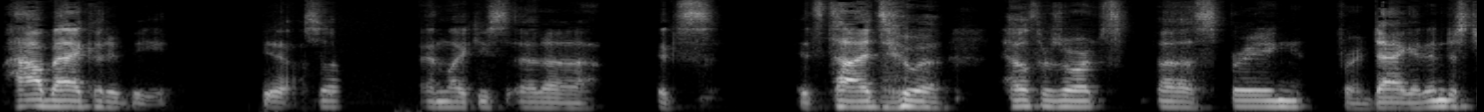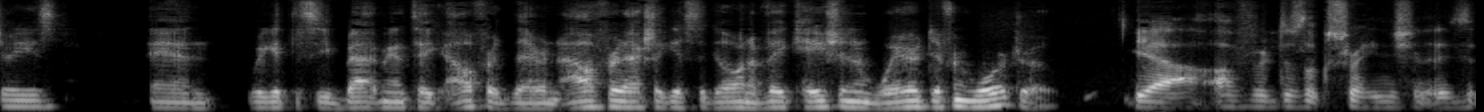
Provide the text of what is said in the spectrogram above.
how bad could it be? Yeah, So, and like you said, uh, it's it's tied to a health resort uh, spring for Daggett Industries, and we get to see Batman take Alfred there, and Alfred actually gets to go on a vacation and wear a different wardrobe. yeah. Alfred does look strange in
